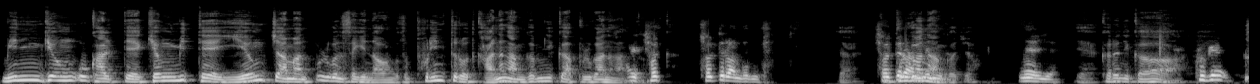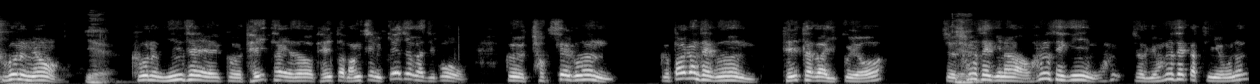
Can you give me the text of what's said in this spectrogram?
민경욱 할 때 경 밑에 이응자만 붉은색이 나오는 것은 프린트로 가능한 겁니까? 불가능한 아니, 절? 절대로 안 됩니다. 예. 절대로 안 불가능한. 거죠. 예, 예. 예. 그러니까 그게, 그거는요, 예. 그거는 인쇄 그 데이터에서 데이터 망점이 깨져 가지고 그 적색은 그 빨간색은 데이터가 있고요. 저 예. 청색이나 황색인 황- 저기 황색 같은 경우는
